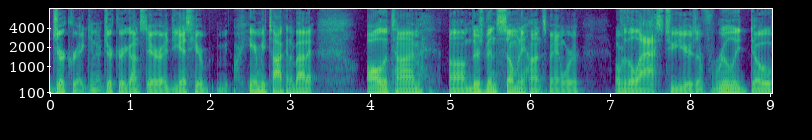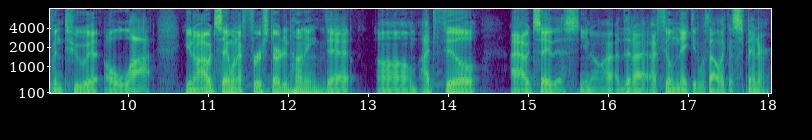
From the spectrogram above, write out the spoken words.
jerk rig, you know, jerk rig on steroid. You guys hear hear me talking about it all the time. Um, there's been so many hunts, man, where over the last two years I've really dove into it a lot. You know, I would say when I first started hunting that um, I'd feel I would say this, you know, I, that I, I feel naked without like a spinner.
